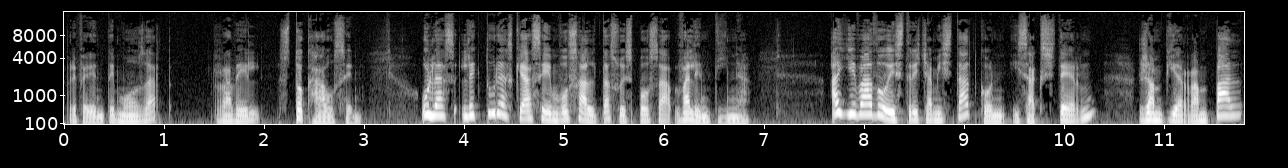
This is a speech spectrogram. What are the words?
preferente Mozart, Ravel, Stockhausen, o las lecturas que hace en voz alta su esposa Valentina. Ha llevado estrecha amistad con Isaac Stern, Jean-Pierre Rampal,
